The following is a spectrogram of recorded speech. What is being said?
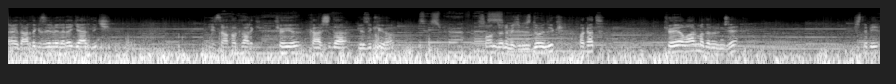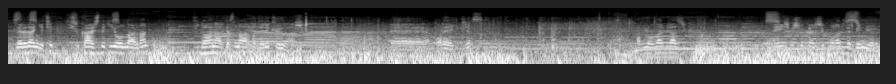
Evet artık zirvelere geldik. İsafaklar köyü karşıda gözüküyor. Son dönemecimiz döndük. Fakat köye varmadan önce işte bir dereden geçip şu karşıdaki yollardan şu dağın arkasında Arpadere köyü var. Ee, oraya gideceğiz. Tabii yollar birazcık değişmiş ve karışık olabilir bilmiyorum.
